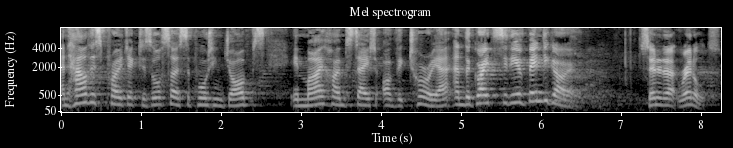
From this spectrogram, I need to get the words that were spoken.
and how this project is also supporting jobs in my home state of Victoria and the great city of Bendigo? Senator Reynolds.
